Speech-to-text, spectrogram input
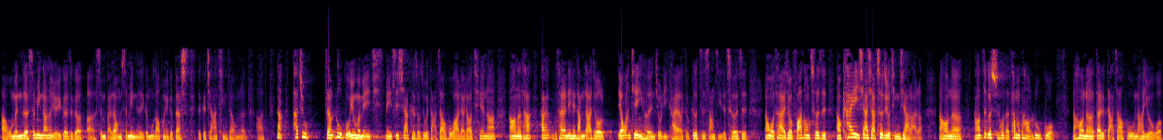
啊我们的生命当中有一个这个呃神摆在我们生命里的一个慕道朋友，一个 best 这个家庭在我们的啊，那他就。这样路过，因为我们每一次每一次下课的时候就会打招呼啊，聊聊天啊。然后呢，他他我太太那天他们大家就聊完天以后就离开了，就各自上自己的车子。然后我太太就发动车子，然后开一下下，车子就停下来了。然后呢，然后这个时候呢，他们刚好路过，然后呢，他就打招呼，然后以为我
